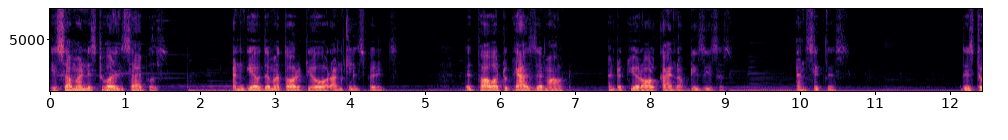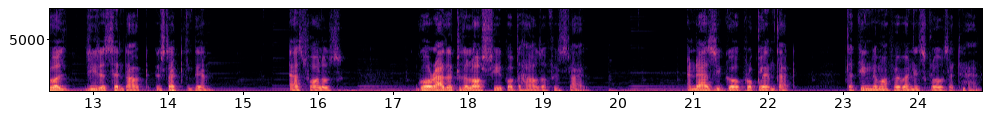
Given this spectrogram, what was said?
He summoned his twelve disciples and gave them authority over unclean spirits, with power to cast them out and to cure all kind of diseases and sickness. These twelve Jesus sent out, instructing them as follows Go rather to the lost sheep of the house of Israel, and as you go, proclaim that the kingdom of heaven is close at hand.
